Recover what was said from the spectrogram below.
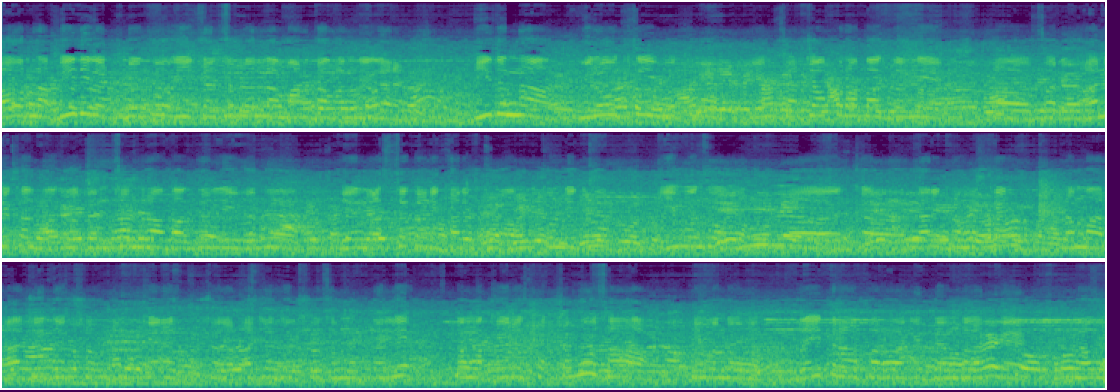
ಅವ್ರನ್ನ ಬೀದಿಗಟ್ಟಬೇಕು ಈ ಕೆಲಸಗಳೆಲ್ಲ ಮಾಡ್ತಾ ಬಂದಿದ್ದಾರೆ ಇದನ್ನ ವಿರೋಧಿಸಿ ಇವತ್ತು ಸರ್ಜಾಪುರ ಭಾಗದಲ್ಲಿ ಸಾರಿ ಆನೇಕಲ್ ಭಾಗದಲ್ಲಿ ತುಮಸಂದ್ರ ಭಾಗದಲ್ಲಿ ಇವತ್ತು ಏನು ರಸ್ತೆ ತಡೆ ಕಾರ್ಯಕ್ರಮ ಹಮ್ಮಿಕೊಂಡಿದ್ರು ಈ ಒಂದು ಕಾರ್ಯಕ್ರಮಕ್ಕೆ ನಮ್ಮ ರಾಜ್ಯಾಧ್ಯಕ್ಷರು ನಮ್ಮ ಕೆ ಪಕ್ಷ ರಾಜ್ಯಾಧ್ಯಕ್ಷರ ಸಮ್ಮುಖದಲ್ಲಿ ನಮ್ಮ ಕೆ ಎಸ್ ಪಕ್ಷವೂ ಸಹ ಈ ಒಂದು ರೈತರ ಪರವಾಗಿ ಬೆಂಬಲಕ್ಕೆ ನಾವು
